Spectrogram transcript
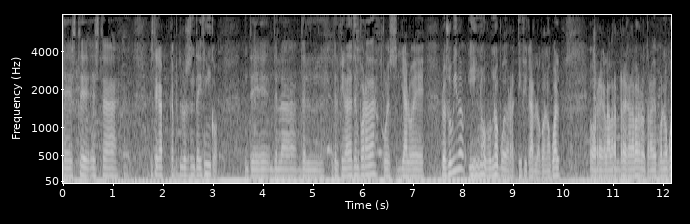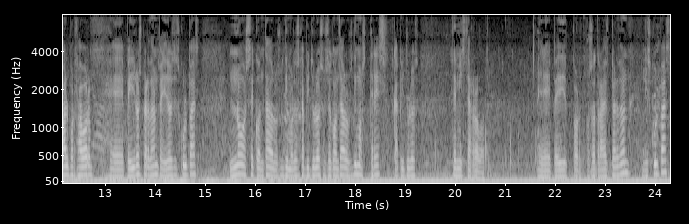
este esta, este cap capítulo 65 de, del, final de temporada, pues ya lo he, lo he subido y no, no, puedo rectificarlo, con lo cual, o regrabar, regrabarlo otra vez. Con lo cual, por favor, eh, pediros perdón, pediros disculpas. No os he contado los últimos dos capítulos, os he contado los últimos tres capítulos de Mr. Robot. Eh, pedir por pues otra vez perdón, disculpas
